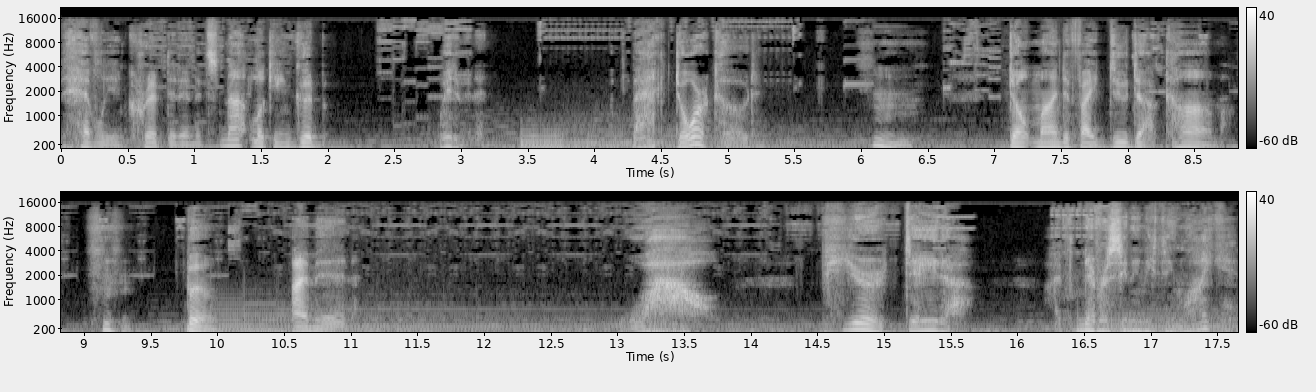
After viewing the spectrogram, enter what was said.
heavily encrypted, and it's not looking good. But wait a minute. A backdoor code? Hmm. Don't mind if I do.com. Boom. I'm in. Wow. Pure data. I've never seen anything like it.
